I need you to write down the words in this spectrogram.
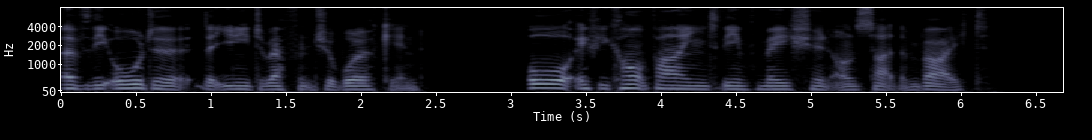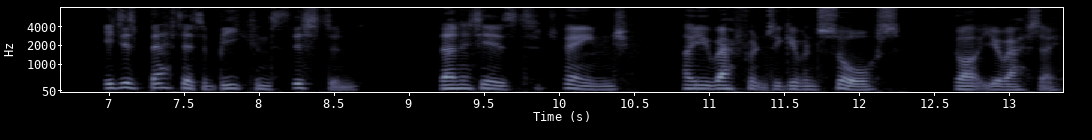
of the order that you need to reference your work in, or if you can't find the information on Cite Them Right, it is better to be consistent than it is to change how you reference a given source throughout your essay.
